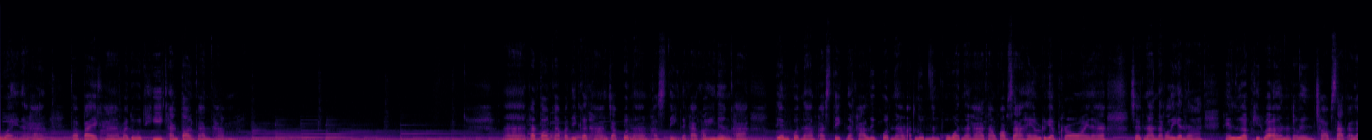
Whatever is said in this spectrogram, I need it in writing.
ด้วยนะคะ ต่อไปค่ะมาดูที่ขั้นตอนการทำอ่า ขั้นตอนการประดิษฐ์กระถางจากขวดน้ำพลาสติกนะคะ ข้อที่หนึ่งค่ะ เตรียมขวดน้ำพลาสติกนะคะ หรือขวดน้ำอัดลมหนึ่งขวดนะคะทำความสะอาดให้เรียบร้อยนะคะ จากนั้นนักเรียนนะให้เลือกคิดว่าเออนักเรียนชอบสัตว์อะไร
